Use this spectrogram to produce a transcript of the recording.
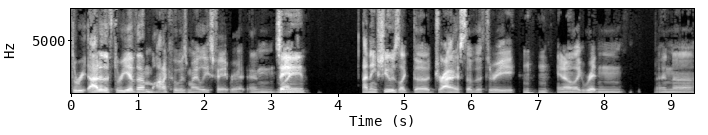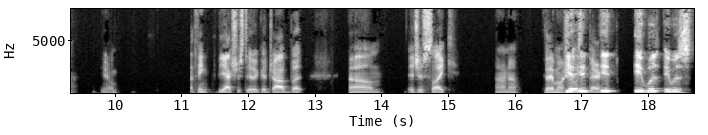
three out of the three of them, Monica was my least favorite, and like, Same. I think she was like the driest of the three. Mhm. you know, like written and uh, you know, I think the actress did a good job, but um it just like I don't know. The emotion Yeah, wasn't it there. it it was it was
